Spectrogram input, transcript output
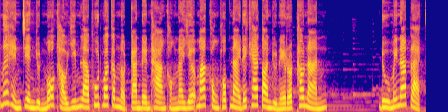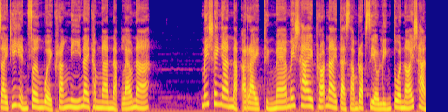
เมื่อเห็นเจียนหยุนโม่เขายิ้มแล้วพูดว่ากำหนดการเดินทางของนายเยอะมากคงพบนายได้แค่ตอนอยู่ในรถเท่านั้น ดูไม่น่าแปลกใจที่เห็นเฟิงเหวยครั้งนี้นายทำงานหนักแล้วนะ ไม่ใช่งานหนักอะไรถึงแม้ไม่ใช่เพราะนายแต่สำหรับเสี่ยวหลิงตัวน้อยฉัน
